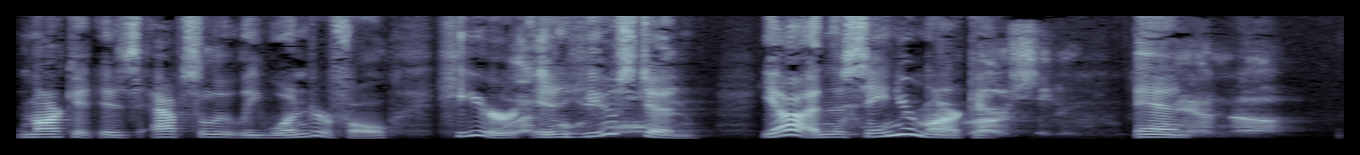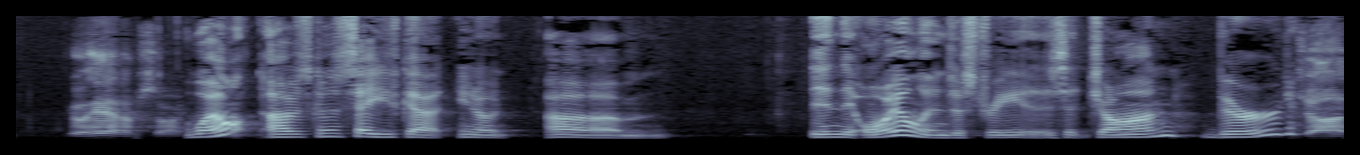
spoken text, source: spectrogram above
market is absolutely wonderful here Well, in Houston. Yeah, and the We senior market. diversity. And And uh, go ahead. I'm sorry. well, I was going to say you've got you know um, in the oil industry. Is it John Bird? John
